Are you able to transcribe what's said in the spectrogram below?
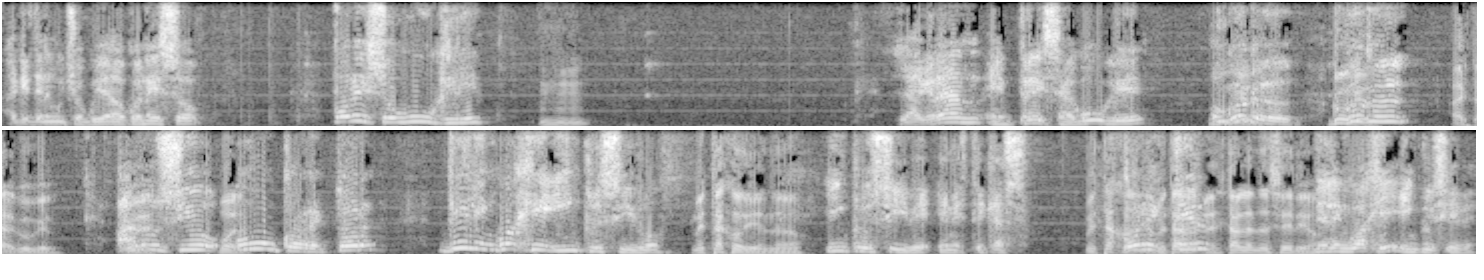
Hay que tener mucho cuidado con eso. Por eso Google, la gran empresa Google, Google, Google. Google, Ahí está, Google. Anunció Bueno, un corrector de lenguaje inclusivo. me estás jodiendo. Inclusive en este caso. Me estás jodiendo. Me está, me está hablando en serio. de lenguaje inclusive.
